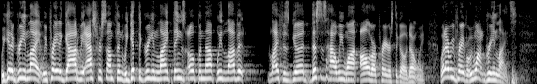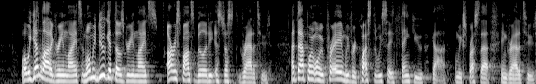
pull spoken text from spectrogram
We get a green light. We pray to God. We ask for something. We get the green light. Things open up. We love it life is good. This is how we want all of our prayers to go, don't we? Whatever we pray for, we want green lights. Well, we get a lot of green lights, and when we do get those green lights, our responsibility is just gratitude. At that point, when we pray and we've requested, we say, Thank you, God, and we express that in gratitude.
